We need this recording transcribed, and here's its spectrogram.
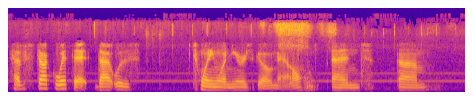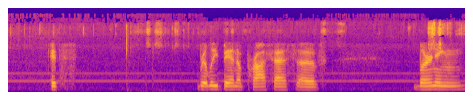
have stuck with it. That was 21 years ago now, and um, it's really been a process of learning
